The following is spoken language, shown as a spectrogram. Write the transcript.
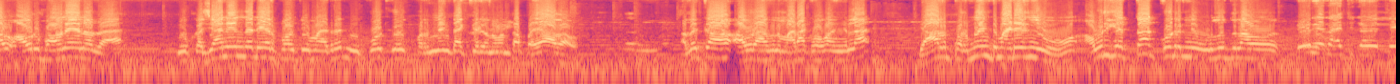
ಅವ್- ಅವ್ರ ಭಾವನೆ ಏನದ? ನೀವು ಖಜಾನೆಯಿಂದ ನೇರ ಪಾವತಿ ಮಾಡ್ರೆ ನೀವು ಕೋರ್ಟ್ಗಳಿಗೆ ಪರ್ಮನೆಂಟ್ ಆಗ್ತೀರಿ ಅನ್ನುವಂತ ಭಯ ಅದಾವ. ಅದಕ್ಕ ಅವ್ರು ಅದನ್ನ ಮಾಡಕ್ ಹೋಗಂಗಿಲ್ಲ. ಯಾರು ಪರ್ಮನೆಂಟ್ ಮಾಡಿರಿ ನೀವು ಅವ್ರಿಗೆ ಎತ್ತ ಕೊಡ್ರಿ ನೀವು ಉಳಿದದ್ದು ನಾವು ಬೇರೆ ರಾಜ್ಯಗಳಲ್ಲಿ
